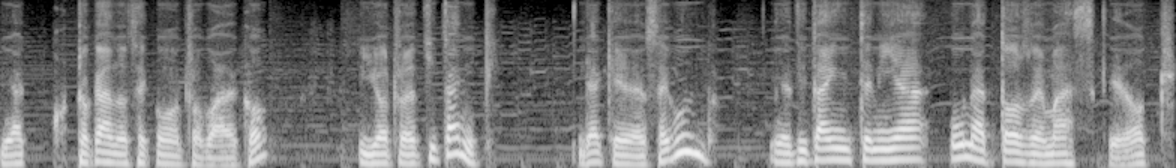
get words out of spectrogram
ya tocándose con otro barco, y otro el Titanic, ya que era el segundo. Y el Titanic tenía una torre más que el otro.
